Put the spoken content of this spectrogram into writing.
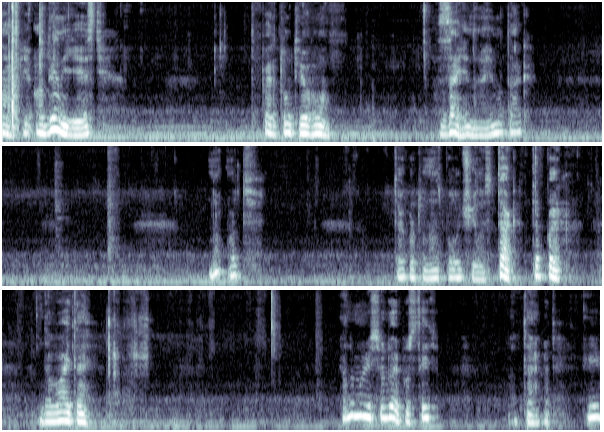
Так, і один є. Тепер тут його загинаємо так. Ну от. Так от у нас вийшло. Так, тепер давайте. Я думаю, сюди пустить. Отак от. І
